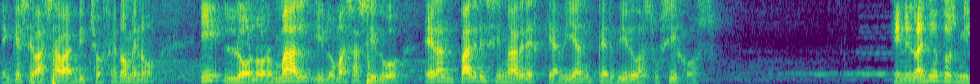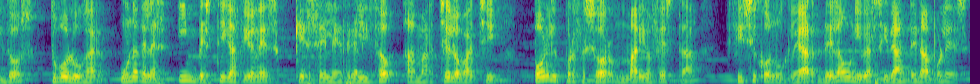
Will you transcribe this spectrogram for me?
en qué se basaba dicho fenómeno y lo normal y lo más asiduo eran padres y madres que habían perdido a sus hijos. En el año 2002 tuvo lugar una de las investigaciones que se le realizó a Marcello Bacci por el profesor Mario Festa, físico nuclear de la Universidad de Nápoles,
